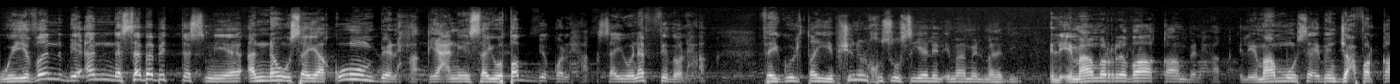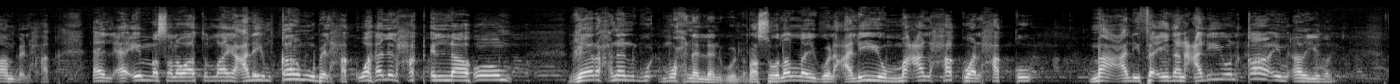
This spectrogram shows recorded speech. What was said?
ويظن بأن سبب التسمية أنه سيقوم بالحق يعني سيطبق الحق سينفذ الحق. فيقول طيب شنو الخصوصية للإمام المهدي؟ الإمام الرضا قام بالحق الإمام موسى بن جعفر قام بالحق الأئمة صلوات الله عليهم قاموا بالحق وهل الحق إلا هم؟ غير إحنا نقول مو إحنا اللي نقول رسول الله يقول علي مع الحق والحق مع علي فإذا علي قائم أيضا.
